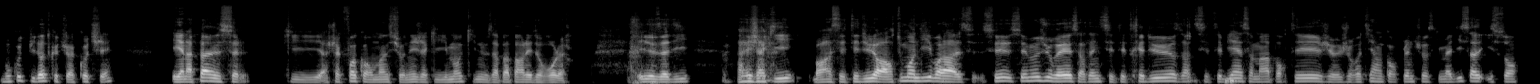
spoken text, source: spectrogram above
beaucoup de pilotes que tu as coachés, et il n'y en a pas un seul qui, à chaque fois qu'on mentionnait Jackie Limon, qui ne nous a pas parlé de roller. Il nous a dit Allez, Jackie, c'était dur. Alors, tout le monde dit voilà, c'est mesuré. Certains c'était très dur, c'était bien, ça m'a apporté. Je, retiens encore plein de choses qu'il m'a dit. Ça, ils sont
